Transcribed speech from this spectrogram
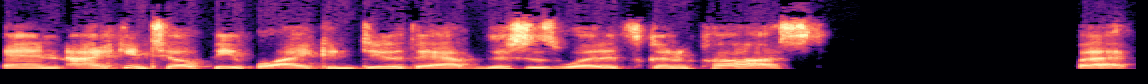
And I can tell people I can do that. This is what it's going to cost. But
